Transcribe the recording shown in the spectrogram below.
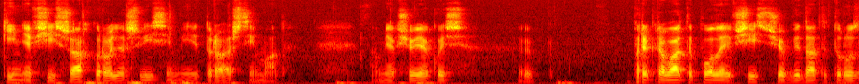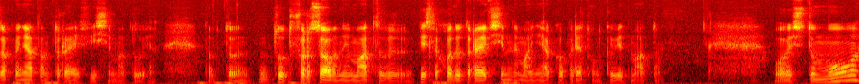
кінь F6 шах, король H8 і тура H7 мат. Там, якщо якось е, перекривати поле F6, щоб віддати туру за коня, там тура F8 матує. Тобто ну, тут форсований мат. Після ходу тура F7 немає ніякого порятунку від мату. Ось тому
